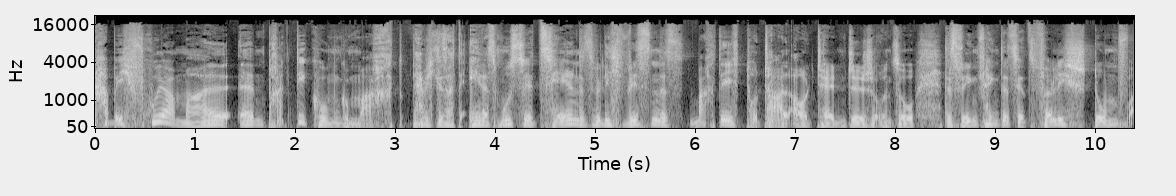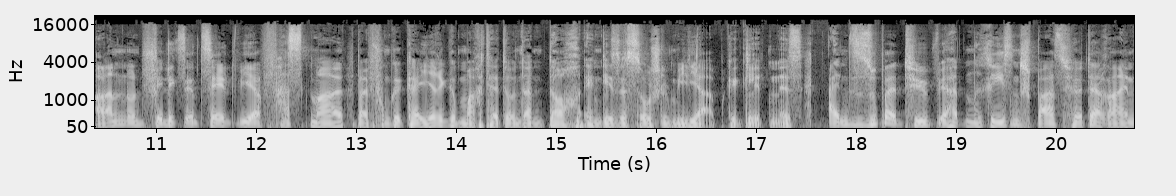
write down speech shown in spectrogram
habe ich früher mal ein Praktikum gemacht. Da habe ich gesagt, ey, das musst du erzählen, das will ich wissen, das machte ich total authentisch und so. Deswegen fängt das jetzt völlig stumpf an und Felix erzählt, wie er fast mal bei Funke Karriere gemacht hätte und dann doch in dieses Social Media abgeglitten ist. Ein super Typ, wir hatten Riesenspaß, hört da rein.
